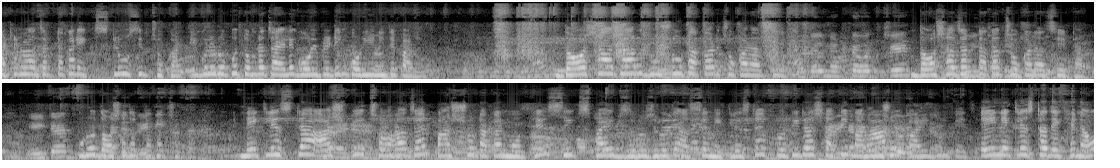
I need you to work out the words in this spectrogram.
আঠেরো হাজার টাকার এক্সক্লুসিভ চোকার। এগুলোর ওপর তোমরা চাইলে গোল্ড প্লেটিং করিয়ে নিতে পারো। দশ হাজার দুশো টাকার চোকার আছে এটা। টোটাল মাপটা হচ্ছে দশ হাজার টাকার চোকার আছে এটা। এইটা পুরো দশ হাজার টাকার চোকার। নেকলেসটা আসবে ছ হাজার পাঁচশো টাকার মধ্যে। সিক্স ফাইভ জিরো জিরোতে আসছে নেকলেসটা। প্রতিটার সাথে পেয়ে এই নেকলেসটা দেখে নাও,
